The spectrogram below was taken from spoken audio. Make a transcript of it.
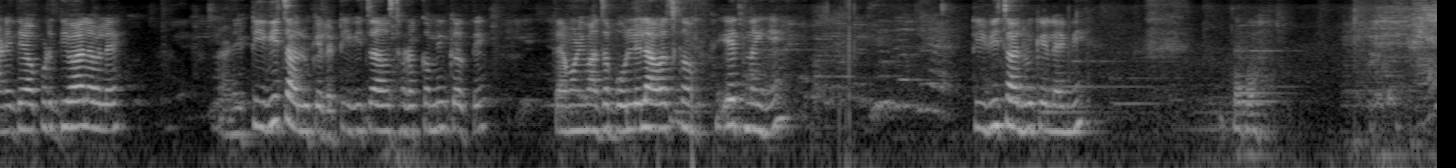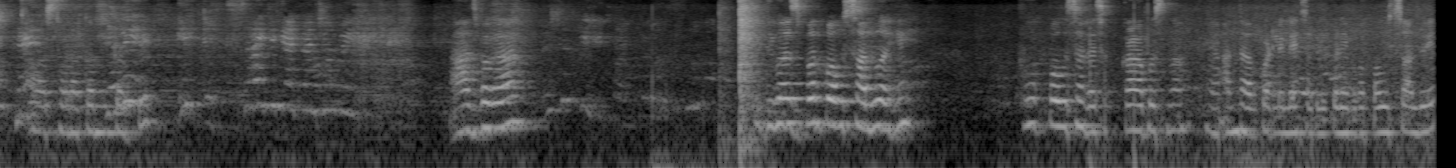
आणि देवापुढे दिवा लावला आहे आणि टी व्ही चालू केलं. टी व्हीचा आवाज थोडा कमी करते. त्यामुळे माझा बोललेला आवाज कम येत नाही आहे टी व्ही चालू केला आहे मी. तर आवाज थोडा कमी करते. आज बघा दिवसभर पाऊस चालू आहे. खूप पाऊस झाला आहे सकाळपासून अंधार पडलेला आहे सगळीकडे. बघा पाऊस चालू आहे.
